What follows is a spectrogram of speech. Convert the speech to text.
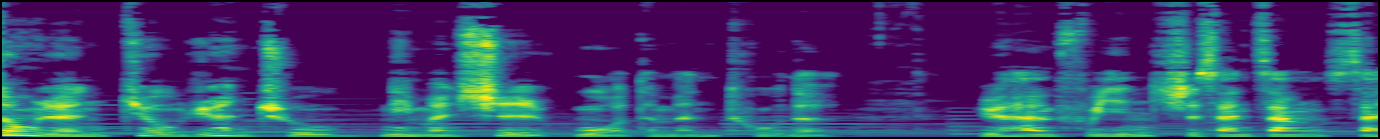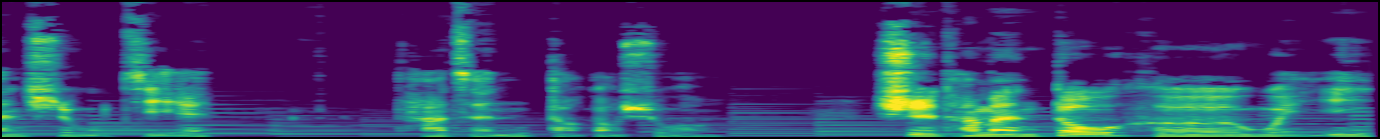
众人就认出你们是我的门徒了。约翰福音十三章三十五节，他曾祷告说。使他们都合而为一，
